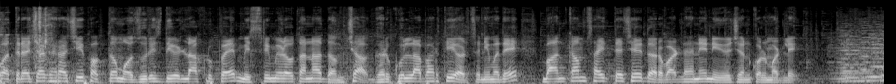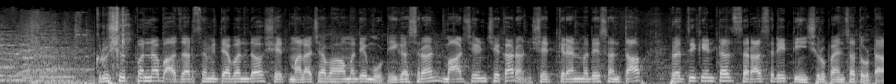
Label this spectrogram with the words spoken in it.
पत्र्याच्या घराची फक्त मजुरीच दीड लाख रुपये मिस्त्री मिळवताना दमच्या घरकुल लाभार्थी अडचणीमध्ये बांधकाम साहित्याचे दर वाढल्याने नियोजन कोलमडले. कृषी उत्पन्न बाजार समित्या बंद शेतमालाच्या भावामध्ये मोठी घसरण मार्च एंडचे कारण शेतकऱ्यांमध्ये संताप प्रति क्विंटल सरासरी तीनशे रुपयांचा तोटा.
